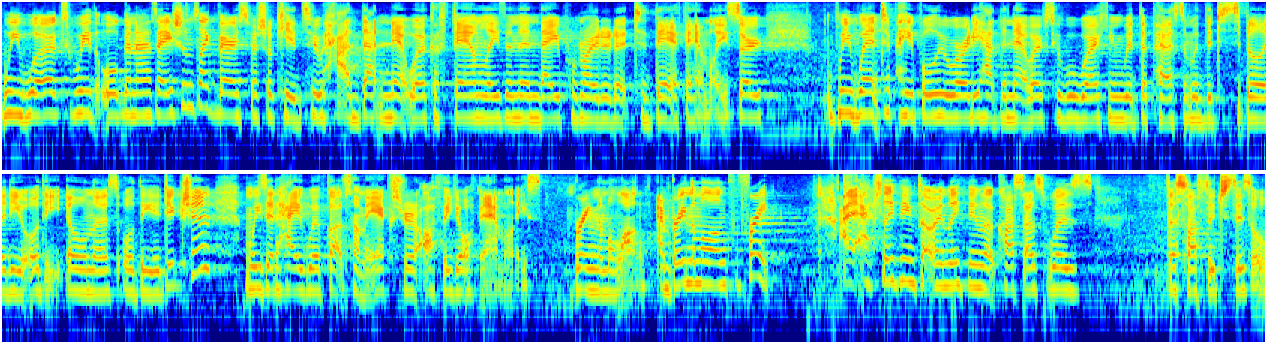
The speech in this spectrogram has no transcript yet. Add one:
we worked with organisations like Very Special Kids who had that network of families, and then they promoted it to their families. So we went to people who already had the networks who were working with the person with the disability or the illness or the addiction. And we said, hey, we've got something extra to offer your families. Bring them along and bring them along for free. I actually think the only thing that cost us was the sausage sizzle.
